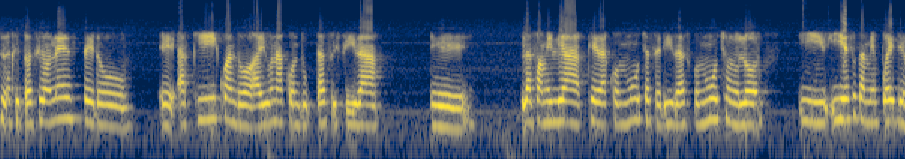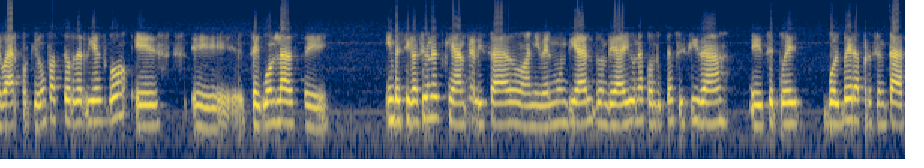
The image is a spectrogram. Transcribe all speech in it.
las situaciones, pero eh, aquí cuando hay una conducta suicida, eh, la familia queda con muchas heridas, con mucho dolor, y, y eso también puede llevar, porque un factor de riesgo es, según las investigaciones que han realizado a nivel mundial donde hay una conducta suicida eh, se puede volver a presentar.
